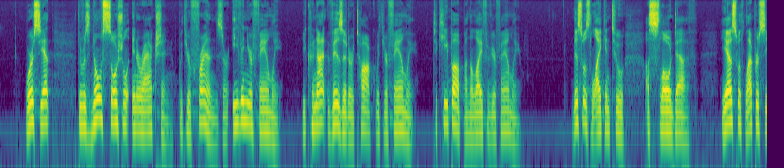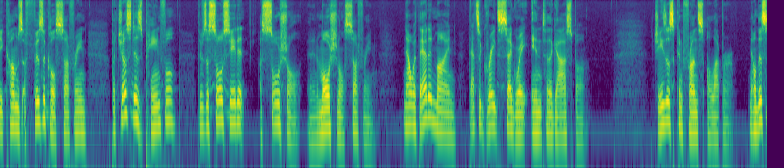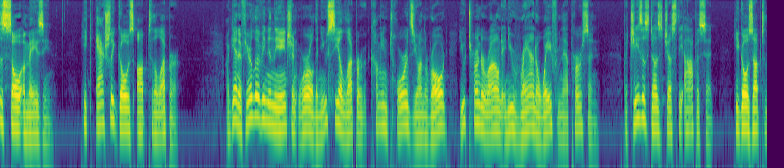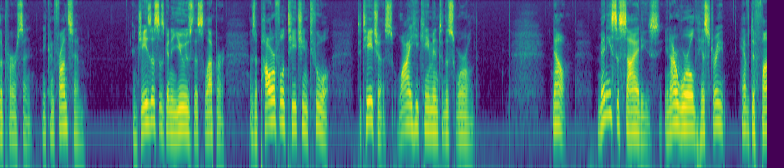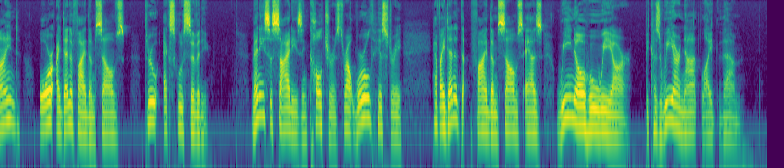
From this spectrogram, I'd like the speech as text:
Worse yet, there was no social interaction with your friends or even your family. You could not visit or talk with your family to keep up on the life of your family. This was likened to a slow death. Yes, with leprosy comes a physical suffering, but just as painful, there's associated a social and an emotional suffering. Now, with that in mind, that's a great segue into the gospel. Jesus confronts a leper. Now, this is so amazing. He actually goes up to the leper. Again, if you're living in the ancient world and you see a leper coming towards you on the road, you turned around and you ran away from that person. But Jesus does just the opposite. He goes up to the person and he confronts him. And Jesus is going to use this leper as a powerful teaching tool to teach us why he came into this world. Now, many societies in our world history have defined or identified themselves through exclusivity. Many societies and cultures throughout world history have identified themselves as we know who we are because we are not like them.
